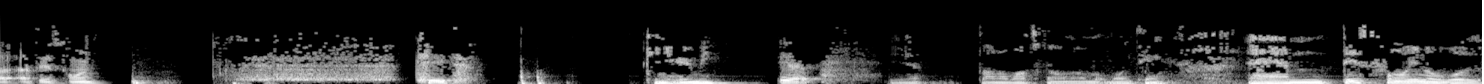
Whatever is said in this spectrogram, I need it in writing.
at, at this time. Keith. Can you hear me? Yeah. Yeah. Don't know what's going on with my thing. Um, this final was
